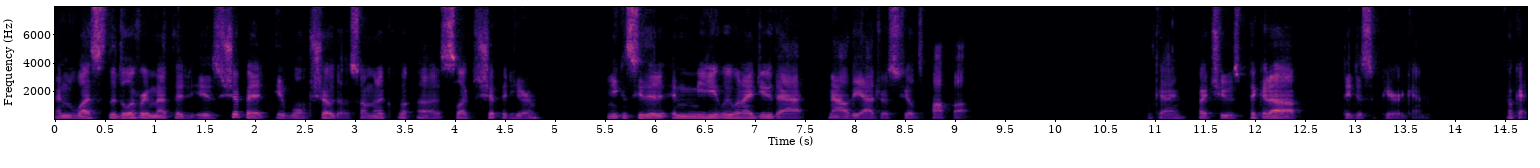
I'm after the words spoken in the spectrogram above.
unless the delivery method is ship it it won't show those. So i'm going to uh, select ship it here. And you can see that immediately when i do that now the address fields pop up. Okay if i choose pick it up they disappear again. Okay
